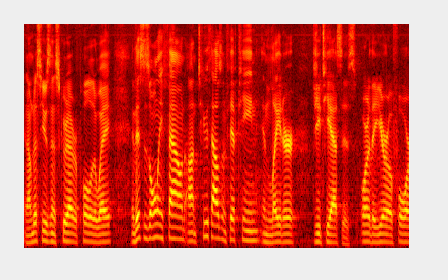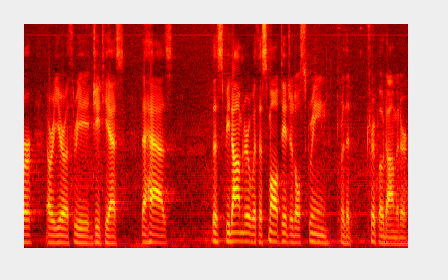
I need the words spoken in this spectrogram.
And I'm just using a screwdriver to pull it away. And this is only found on 2015 and later GTSs, or the Euro 4 or Euro 3 GTS that has the speedometer with a small digital screen for the trip odometer.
